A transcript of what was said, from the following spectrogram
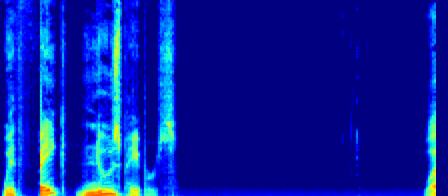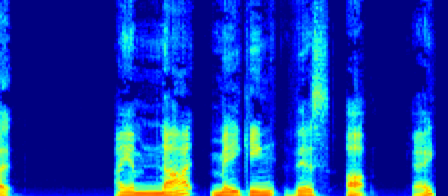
with fake newspapers. What? I am not making this up. Okay.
